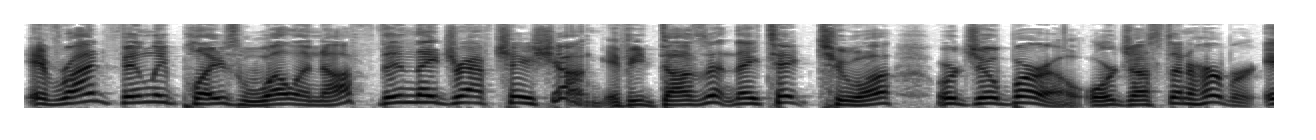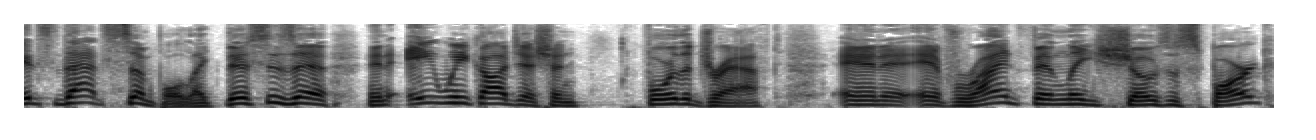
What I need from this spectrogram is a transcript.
If Ryan Finley plays well enough, then they draft Chase Young. If he doesn't, they take Tua or Joe Burrow or Justin Herbert. It's that simple. Like this is a an eight week audition for the draft. And if Ryan Finley shows a spark,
